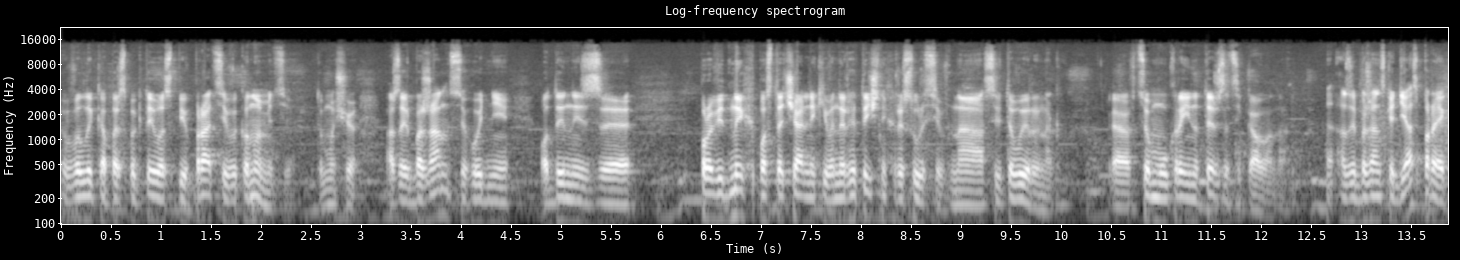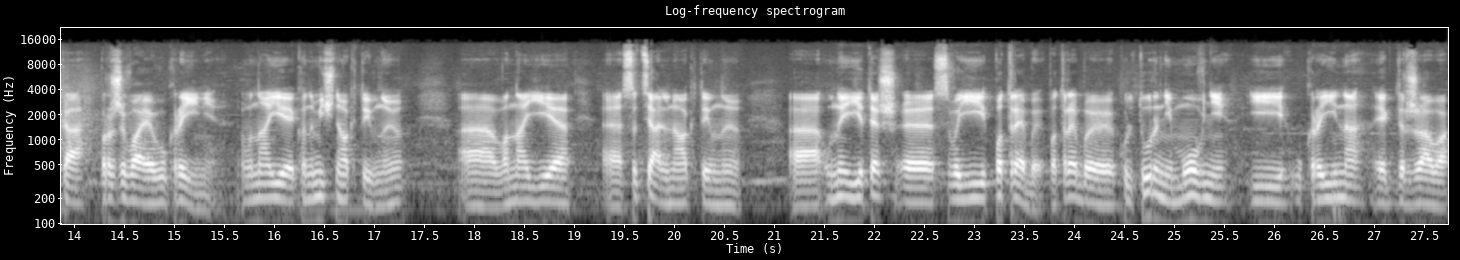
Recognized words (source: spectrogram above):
велика перспектива співпраці в економіці, тому що Азербайджан сьогодні один із е, провідних постачальників енергетичних ресурсів на світовий ринок. Е, В цьому Україна теж зацікавлена. Азербайджанська діаспора, яка проживає в Україні, вона є економічно активною, е, вона є соціально активною. У неї є теж свої потреби, потреби культурні, мовні, і Україна як держава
